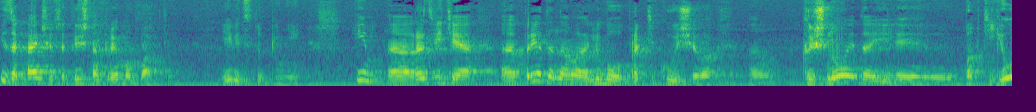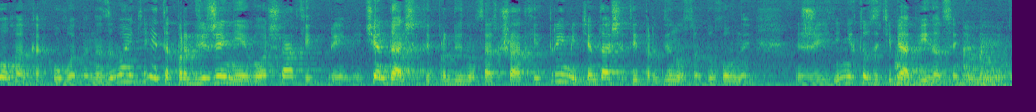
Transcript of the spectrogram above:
и заканчивается Кришна Према Бхакти, 9 ступеней. И э, развитие э, преданного, любого практикующего э, кришноида или бхакти-йога, как угодно называйте, это продвижение его от шрадхи к премии. Чем дальше ты продвинулся от шрадхи к премии, тем дальше ты продвинулся в духовной жизни. Никто за тебя двигаться не будет.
